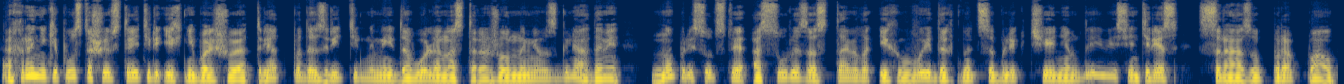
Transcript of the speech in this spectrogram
Охранники пустоши встретили их небольшой отряд подозрительными и довольно настороженными взглядами, но присутствие Асуры заставило их выдохнуть с облегчением, да и весь интерес сразу пропал.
